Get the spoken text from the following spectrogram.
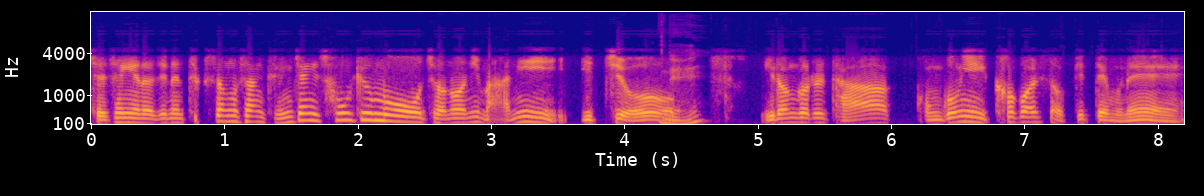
재생에너지는 특성상 굉장히 소규모 전원이 많이 있죠. 네. 이런 거를 다 공공이 커버할 수 없기 때문에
